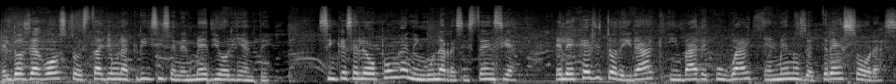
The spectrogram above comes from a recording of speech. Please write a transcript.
El 2 de agosto estalla una crisis en el Medio Oriente. Sin que se le oponga ninguna resistencia, el ejército de Irak invade Kuwait en menos de tres horas.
